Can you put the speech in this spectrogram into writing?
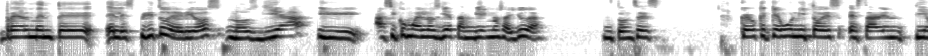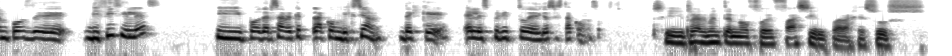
realmente el Espíritu de Dios nos guía y así como Él nos guía, también nos ayuda. Entonces, creo que qué bonito es estar en tiempos de difíciles y poder saber que la convicción de que el Espíritu de Dios está con nosotros. Sí, realmente no fue fácil para Jesús.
